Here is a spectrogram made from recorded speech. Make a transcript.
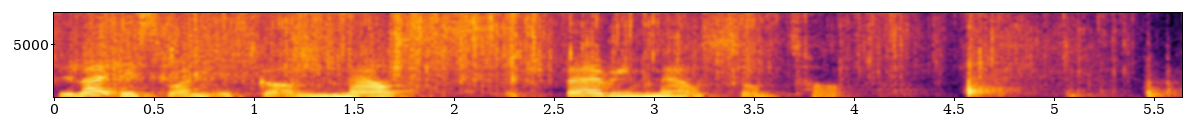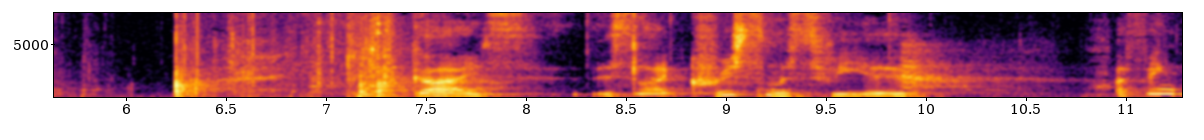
You like this one? It's got a mouse, a furry mouse on top. Guys, it's like Christmas for you. I think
